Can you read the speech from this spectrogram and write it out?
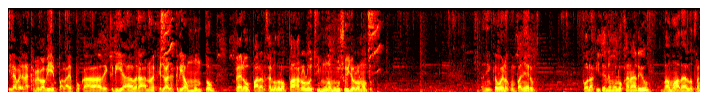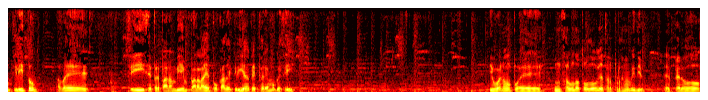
Y la verdad es que me va bien. Para la época de cría, ¿verdad? No es que yo haya criado un montón. Pero para hacerlo de los pájaros lo estimulo mucho y yo lo noto. Así que bueno, compañeros. Por aquí tenemos los canarios. Vamos a darlo tranquilito. A ver si se preparan bien para la época de cría, que esperemos que sí. Y bueno, pues un saludo a todos y hasta el próximo vídeo. Espero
